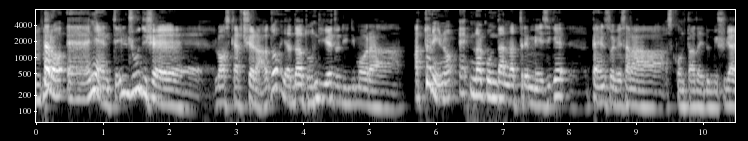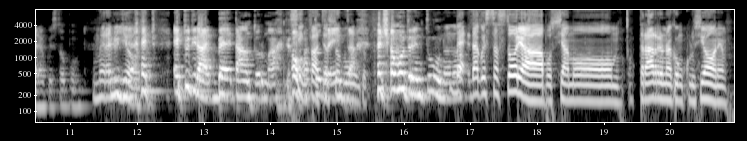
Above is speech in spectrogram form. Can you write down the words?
Mhm. Però eh, niente, il giudice lo ha scarcerato, gli ha dato un divieto di dimora a Torino e una condanna a tre mesi che eh, penso che sarà scontata ai domiciliari a questo punto. Meraviglioso. dirà- e tu, e tu dirai, beh, tanto ormai abbiamo Sì, infatti, a sto 30, punto. facciamo 31, no? Beh, da questa storia possiamo trarre una conclusione.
